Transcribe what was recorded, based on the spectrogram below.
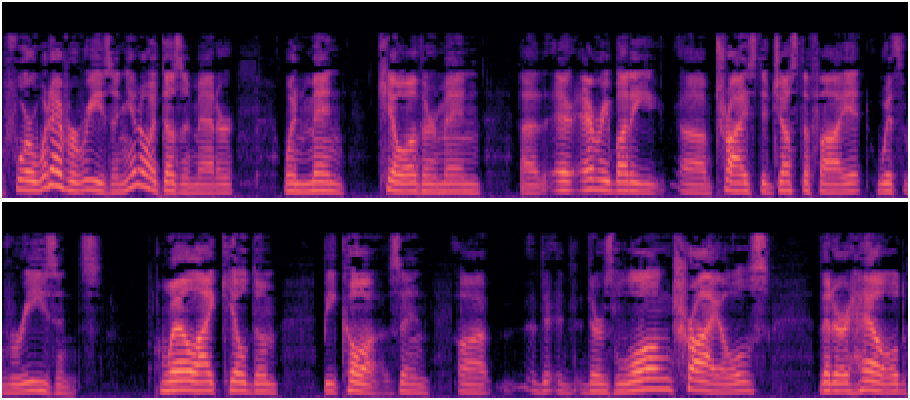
for whatever reason, you know, it doesn't matter when men kill other men, uh, everybody uh, tries to justify it with reasons. Well, I killed them because, and uh, there's long trials that are held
